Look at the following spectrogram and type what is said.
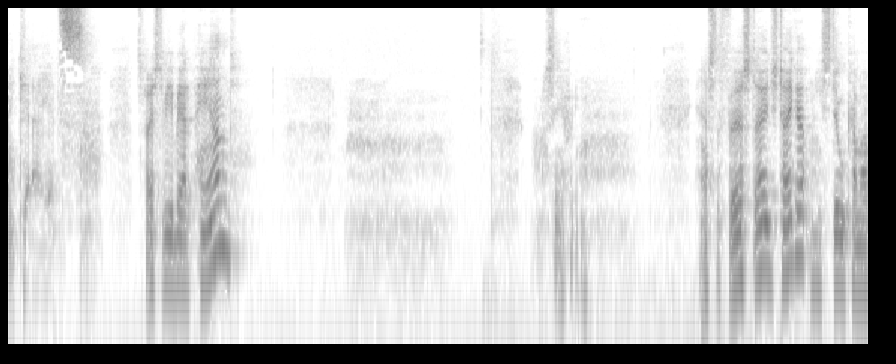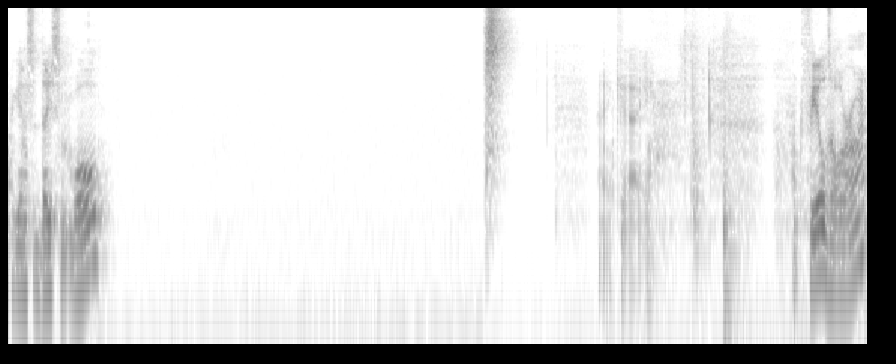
Okay, it's supposed to be about a pound. Let's see if we can. That's the first stage take up. You still come up against a decent wall. Okay. That feels alright.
